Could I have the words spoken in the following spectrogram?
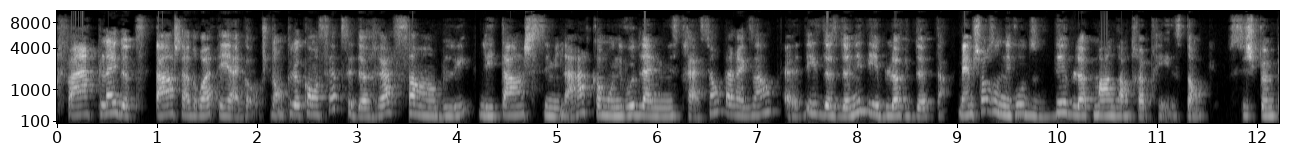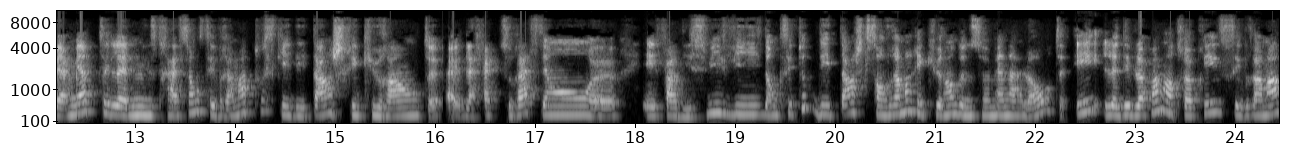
faire plein de petites tâches à droite et à gauche. Donc, le concept, c'est de rassembler les tâches similaires, comme au niveau de l'administration, par exemple, euh, et de se donner des blocs de temps. Même chose au niveau du développement de l'entreprise. Donc, si je peux me permettre, l'administration, c'est vraiment tout ce qui est des tâches récurrentes, euh, de la facturation euh, et faire des suivis. Donc, c'est toutes des tâches qui sont vraiment récurrentes d'une semaine à l'autre. Et le développement d'entreprise, c'est vraiment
